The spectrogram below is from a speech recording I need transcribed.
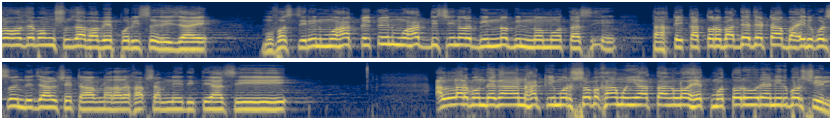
সহজ এবং সোজাভাবে পরিচয় হয়ে যায়। মুফসিরিন মুহাক্কিকিন, মুহাদ্দিসিনের ভিন্ন ভিন্ন মত আছে। তাকে কাতর বাদে যেটা বাইর করছেন রেজাল্ট সেটা আপনারা সামনে দিতে আসি। আল্লাহর বন্দেগান হাকিমর সব খাম হইয়া তাংলো হেকমতর উরে নির্ভরশীল।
